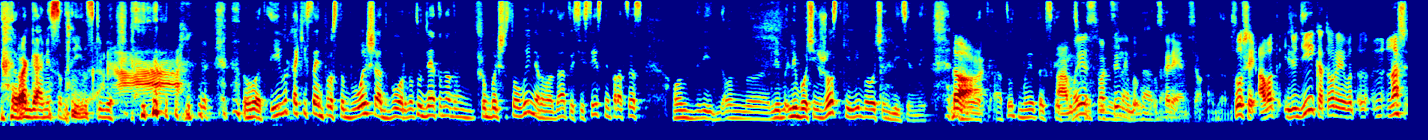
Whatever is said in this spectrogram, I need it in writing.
рогами сатанинскими. Вот. И вот таких станет просто больше отбор. Но тут для этого надо, чтобы большинство вымерло, да, то есть естественный процесс, он, он э, либо, либо очень жесткий, либо очень длительный. Так. Вот. А тут мы, так сказать, А мы с вакциной Да, да, ускоряем да, все. да, да. Слушай, а вот людей, которые вот э, наш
